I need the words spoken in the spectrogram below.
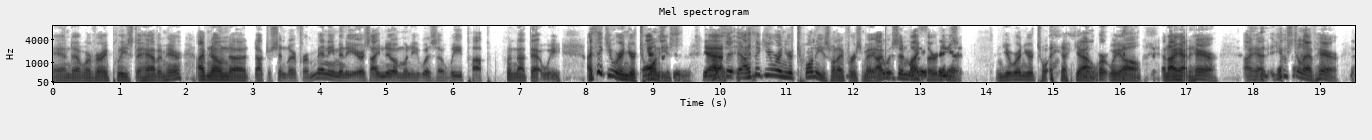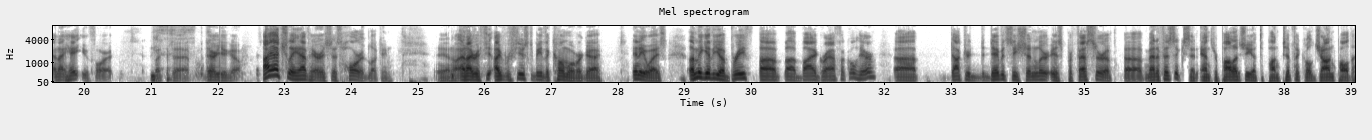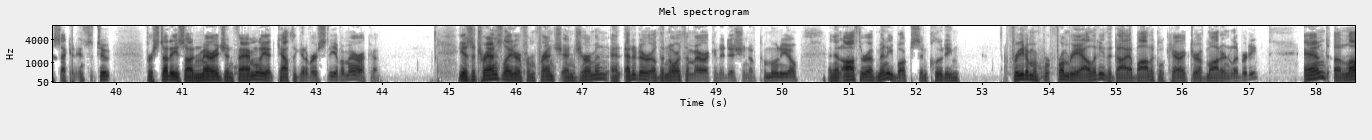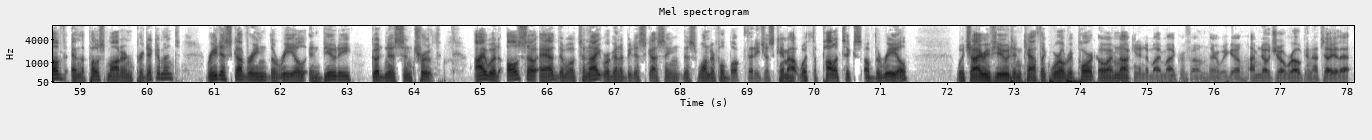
and uh, we're very pleased to have him here. I've known uh, Dr. Schindler for many, many years. I knew him when he was a wee pup, not that wee. I think you were in your twenties. Yeah, I, th- I, think you were in your twenties when I first met. I was in my thirties, and you were in your twenties. yeah, weren't we all? and I had hair. I had. You still have hair, and I hate you for it. But uh, there you go. I actually have hair. It's just horrid looking, you know. And I refuse. I refuse to be the comb over guy. Anyways, let me give you a brief uh, uh, biographical here. Uh, Dr. David C. Schindler is professor of uh, metaphysics and anthropology at the Pontifical John Paul II Institute for Studies on Marriage and Family at Catholic University of America. He is a translator from French and German and editor of the North American edition of Communio, and an author of many books, including Freedom from Reality, The Diabolical Character of Modern Liberty, and A Love and the Postmodern Predicament, rediscovering the real in beauty, goodness, and truth. I would also add that, well, tonight we're going to be discussing this wonderful book that he just came out with, The Politics of the Real, which I reviewed in Catholic World Report. Oh, I'm knocking into my microphone. There we go. I'm no Joe Rogan, I'll tell you that.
